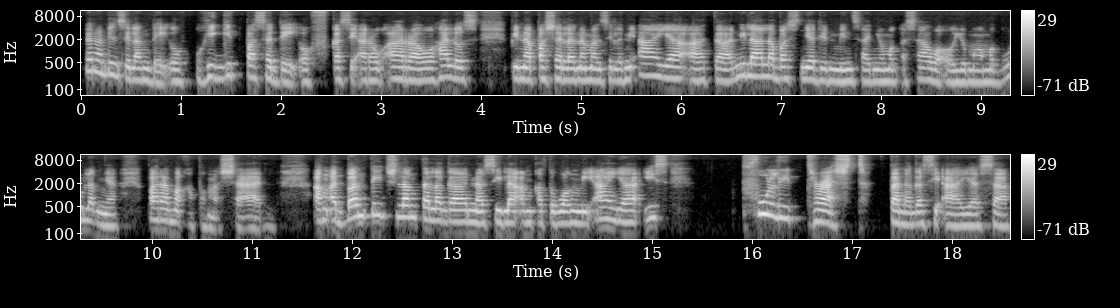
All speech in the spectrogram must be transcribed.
pero din silang day off. O higit pa sa day off kasi araw-araw halos pinapasyala naman sila ni Aya at ah, nilalabas niya din minsan yung mag-asawa o yung mga magulang niya para makapamasyal. Ang advantage lang talaga na sila ang katuwang ni Aya is fully trust talaga si Aya sa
